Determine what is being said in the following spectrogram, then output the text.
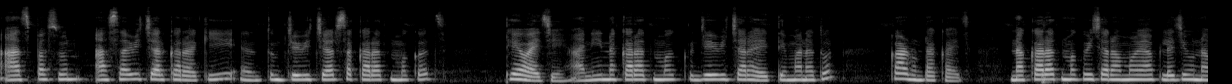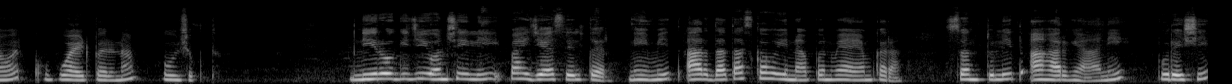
आजपासून असा विचार करा की तुमचे विचार सकारात्मकच ठेवायचे आणि नकारात्मक जे विचार आहेत ते मनातून काढून टाकायचे. नकारात्मक विचारामुळे आपल्या जीवनावर खूप वाईट परिणाम होऊ शकतो. निरोगी जीवनशैली पाहिजे असेल तर नियमित अर्धा तास का होईना पण व्यायाम करा. संतुलित आहार घ्या आणि पुरेशी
